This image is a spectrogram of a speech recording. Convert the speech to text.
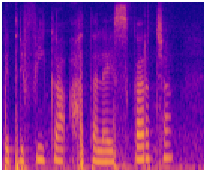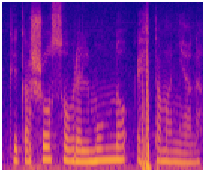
petrifica hasta la escarcha que cayó sobre el mundo esta mañana.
